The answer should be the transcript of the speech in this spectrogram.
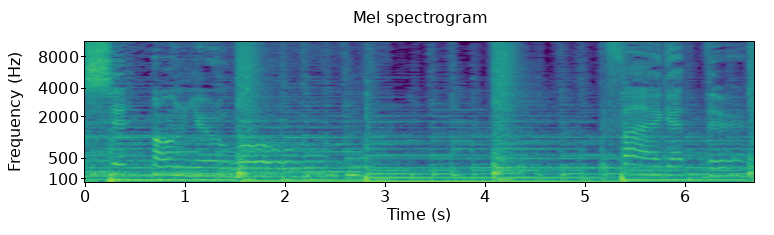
sit on your wall. If I get there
